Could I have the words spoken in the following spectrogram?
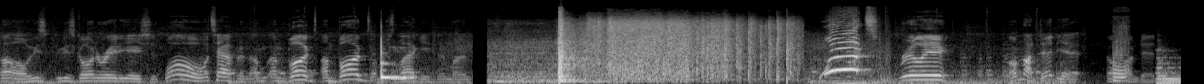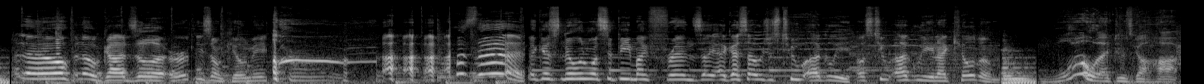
Uh-oh, he's, he's going to radiation. Whoa, what's happening? I'm, I'm bugged. I'm bugged. I'm just laggy. Never mind. What? Really? Oh, I'm not dead yet. Oh, I'm dead. Hello. Hello, Godzilla Earth. Please don't kill me. What's that? I guess no one wants to be my friends. I, I guess I was just too ugly. I was too ugly and I killed him. Whoa, that dude's got hot.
